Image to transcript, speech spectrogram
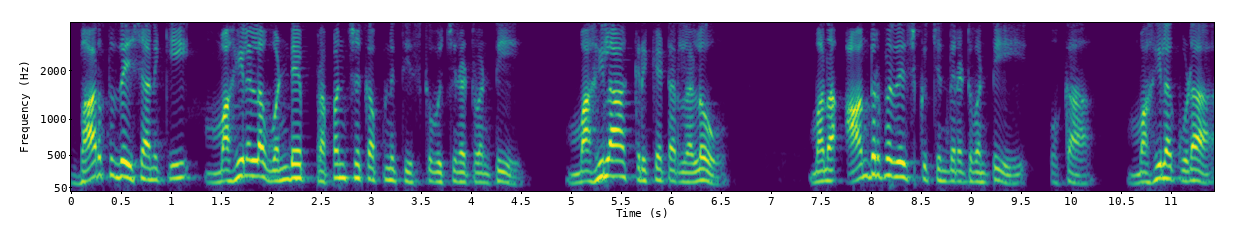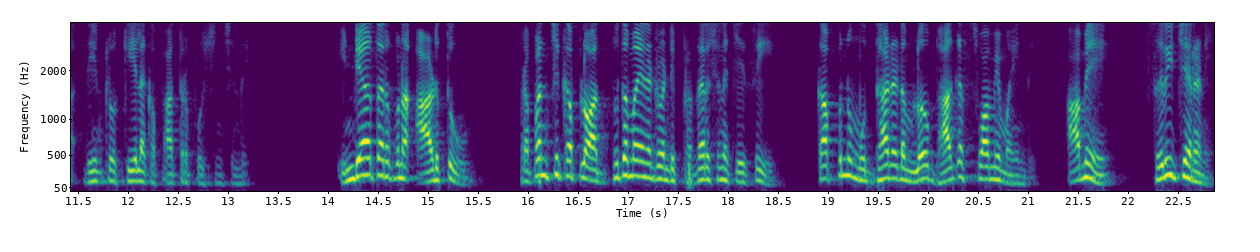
భారతదేశానికి మహిళల వన్డే ప్రపంచ కప్ని తీసుకువచ్చినటువంటి మహిళా క్రికెటర్లలో మన ఆంధ్రప్రదేశ్కు చెందినటువంటి ఒక మహిళ కూడా దీంట్లో కీలక పాత్ర పోషించింది. ఇండియా తరపున ఆడుతూ ప్రపంచ కప్లో అద్భుతమైనటువంటి ప్రదర్శన చేసి కప్ను ముద్దాడడంలో భాగస్వామ్యమైంది. ఆమె శ్రీచరణి.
